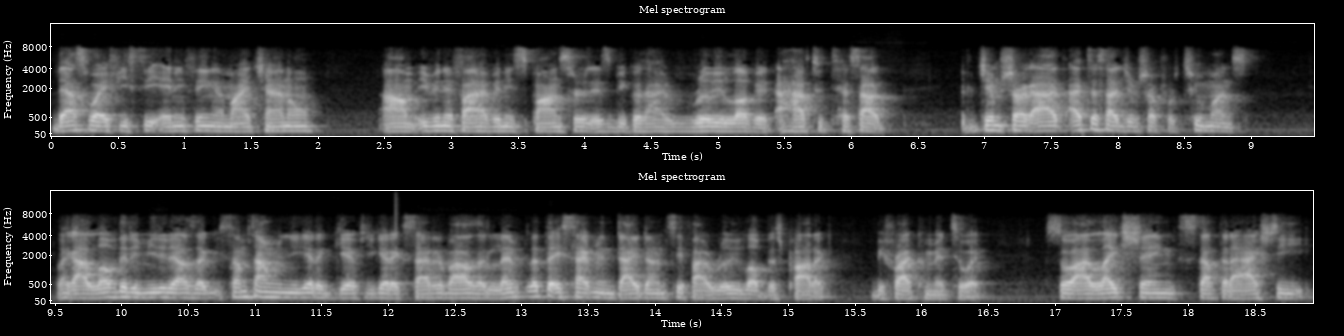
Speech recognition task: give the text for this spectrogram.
That's why if you see anything on my channel, um, even if I have any sponsors, it's because I really love it. I have to test out Gymshark. I, I tested out Gymshark for two months. Like I loved it immediately. I was like, sometimes when you get a gift, you get excited about. It. I was like, let, let the excitement die down see if I really love this product before I commit to it. So I like sharing stuff that I actually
